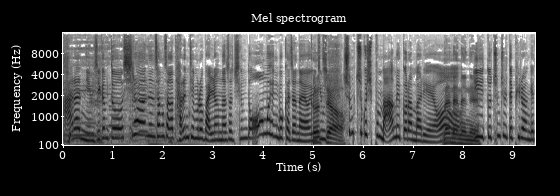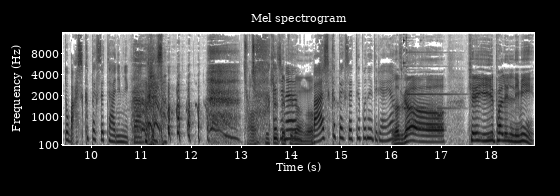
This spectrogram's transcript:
아라님, 지금 또 싫어하는 상사가 다른 팀으로 발령나서 지금 너무 행복하잖아요. 이게 지금 그렇죠. 춤추고 싶은 마음일 거란 말이에요. 네네네네. 이 또 춤출 때 필요한 게 또 마스크팩 세트 아닙니까? 그래서. 아, 촉촉해지는 거. 마스크팩 세트 보내드려요. Let's go. K2181님이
